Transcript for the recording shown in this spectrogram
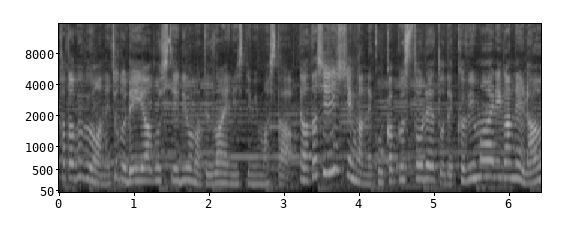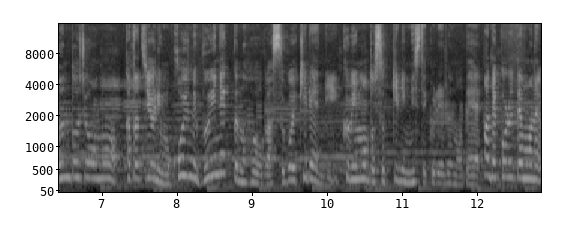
肩部分はねちょっとレイヤードしているようなデザインにしてみました。で私自身がね骨格ストレートで首周りりがねラウンド状の形よりもこういうね V ネックの方がすごい綺麗に首元すっきり見せてくれるので、まあ、デコルテもね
